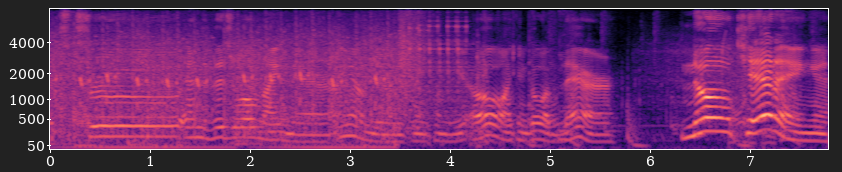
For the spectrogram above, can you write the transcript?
It's true individual nightmare. I don't do anything here. Oh, I can go up there. No kidding!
